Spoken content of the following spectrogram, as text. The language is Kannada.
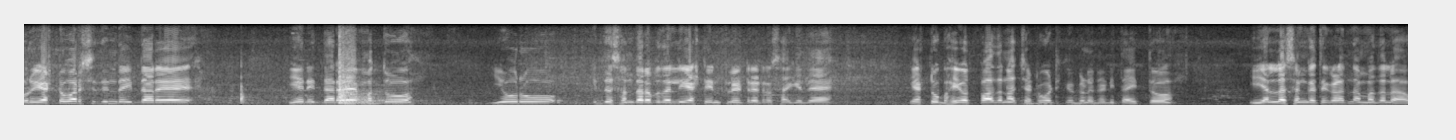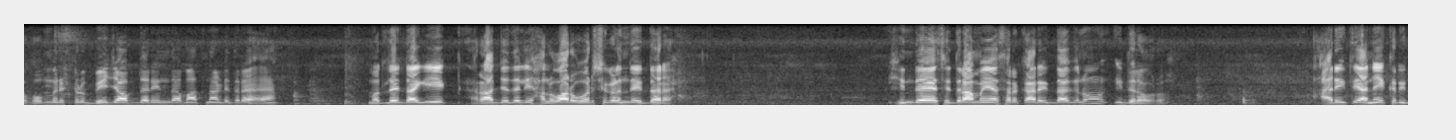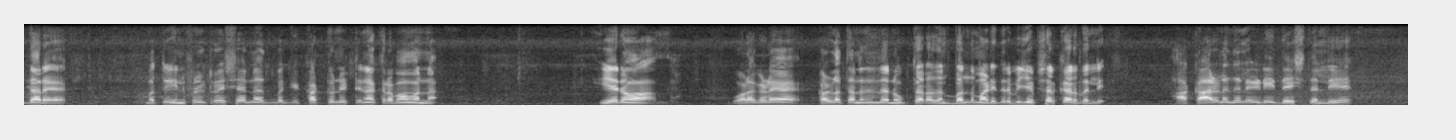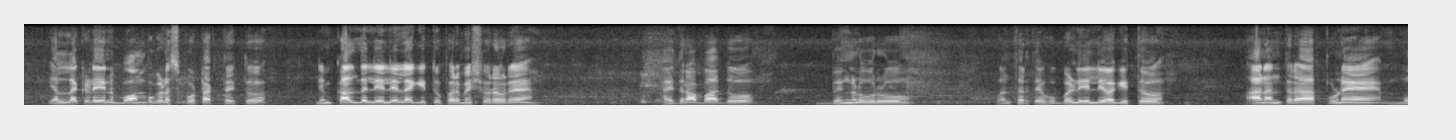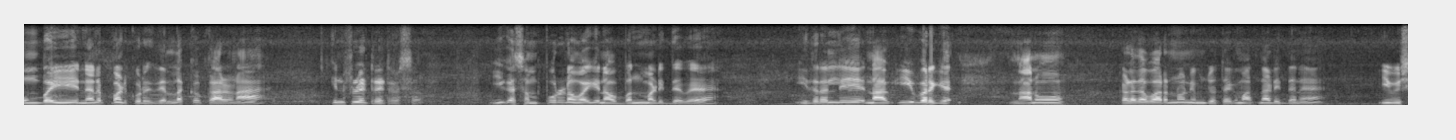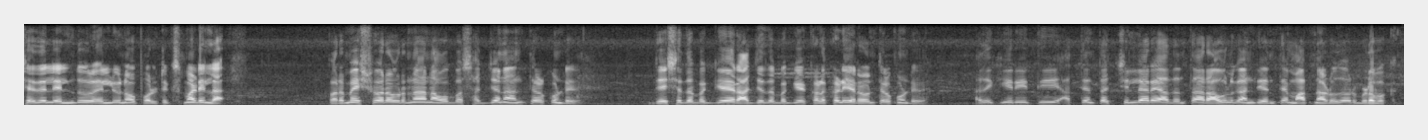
ಅವರು ಎಷ್ಟು ವರ್ಷದಿಂದ ಇದ್ದಾರೆ, ಏನಿದ್ದಾರೆ ಮತ್ತು ಇವರು ಇದ್ದ ಸಂದರ್ಭದಲ್ಲಿ ಎಷ್ಟು ಇನ್ಫಿಲ್ಟ್ರೇಟರ್ಸ್ ಆಗಿದೆ, ಎಷ್ಟು ಭಯೋತ್ಪಾದನಾ ಚಟುವಟಿಕೆಗಳು ನಡೀತಾ ಇತ್ತು, ಈ ಎಲ್ಲ ಸಂಗತಿಗಳನ್ನು ಮೊದಲ ಹೋಮ್ ಮಿನಿಸ್ಟರ್ ಬೇಜವಾಬ್ದಾರಿಯಿಂದ ಮಾತನಾಡಿದರೆ ಮೊದಲೇದಾಗಿ ರಾಜ್ಯದಲ್ಲಿ ಹಲವಾರು ವರ್ಷಗಳಿಂದ ಇದ್ದಾರೆ. ಹಿಂದೆ ಸಿದ್ದರಾಮಯ್ಯ ಸರ್ಕಾರ ಇದ್ದಾಗನೂ ಇದ್ದರು ಆ ರೀತಿ ಅನೇಕರಿದ್ದಾರೆ. ಮತ್ತು ಇನ್ಫಿಲ್ಟ್ರೇಷನ್ ಬಗ್ಗೆ ಕಟ್ಟುನಿಟ್ಟಿನ ಕ್ರಮವನ್ನು. ಏನು ಒಳಗಡೆ ಕಳ್ಳತನದಿಂದ ನುಗ್ತಾರೆ ಅದನ್ನು ಬಂದ್ ಮಾಡಿದರೆ ಬಿ ಜೆ ಪಿ ಸರ್ಕಾರದಲ್ಲಿ. ಆ ಕಾರಣದಲ್ಲಿ ಇಡೀ ದೇಶದಲ್ಲಿ ಎಲ್ಲ ಕಡೆ ಏನು ಬಾಂಬುಗಳ ಸ್ಫೋಟ ಆಗ್ತಾಯಿತ್ತು ನಿಮ್ಮ ಕಾಲದಲ್ಲಿ ಎಲ್ಲೆಲ್ಲಾಗಿತ್ತು ಪರಮೇಶ್ವರ್ ಅವರೇ? ಹೈದರಾಬಾದು, ಬೆಂಗಳೂರು ಒಂದು ಸರ್ತಿ ಹುಬ್ಬಳ್ಳಿಯಲ್ಲಿಯೂ ಆಗಿತ್ತು. ಆನಂತರ ಪುಣೆ, ಮುಂಬೈ, ನೆನಪು ಮಾಡ್ಕೊರಿ, ಇದೆಲ್ಲಕ್ಕೂ ಕಾರಣ ಇನ್ಫ್ಲಿಟ್ರೇಟರ್ಸ್. ಈಗ ಸಂಪೂರ್ಣವಾಗಿ ನಾವು ಬಂದ್ ಮಾಡಿದ್ದೇವೆ. ಇದರಲ್ಲಿ ನಾವು ಈವರೆಗೆ ನಾನು ಕಳೆದ ವಾರನೂ ನಿಮ್ಮ ಜೊತೆಗೆ ಮಾತನಾಡಿದ್ದೇನೆ. ಈ ವಿಷಯದಲ್ಲಿ ಎಂದೂ ಎಲ್ಲೂ ನಾವು ಪೊಲಿಟಿಕ್ಸ್ ಮಾಡಿಲ್ಲ. ಪರಮೇಶ್ವರ್ ಅವ್ರನ್ನ ನಾವೊಬ್ಬ ಸಜ್ಜನ ಅಂತ ತಿಳ್ಕೊಂಡಿವಿ. ದೇಶದ ಬಗ್ಗೆ, ರಾಜ್ಯದ ಬಗ್ಗೆ ಕಳಕಳಿಯರು ಅಂತ ತಿಳ್ಕೊಂಡಿವಿ. ಅದಕ್ಕೆ ಈ ರೀತಿ ಅತ್ಯಂತ ಚಿಲ್ಲರೆ ಆದಂಥ ರಾಹುಲ್ ಗಾಂಧಿ ಅಂತೆ ಮಾತನಾಡೋದು ಅವ್ರು ಬಿಡಬೇಕು.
